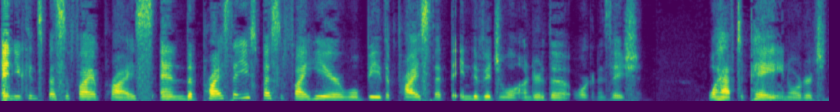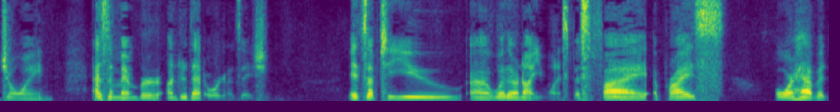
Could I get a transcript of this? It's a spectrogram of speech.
And you can specify a price and the price that you specify here will be the price that the individual under the organization will have to pay in order to join as a member under that organization. It's up to you uh, whether or not you want to specify a price or have it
